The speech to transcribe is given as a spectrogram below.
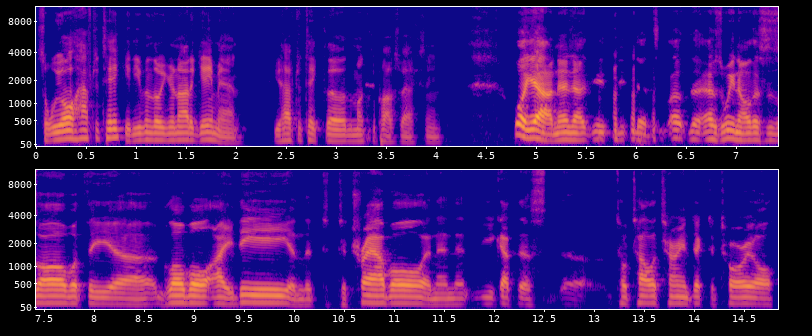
so we all have to take it, even though you're not a gay man. You have to take the, the monkeypox vaccine. Well, yeah, and then uh, uh, as we know, this is all with the uh, global ID and the, to travel, and then you got this uh, totalitarian dictatorial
